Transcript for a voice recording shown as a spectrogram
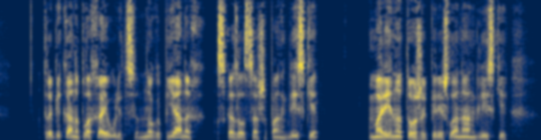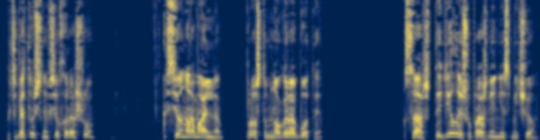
— Тропикана плохая улица, много пьяных, — сказал Саша по-английски, Марина тоже перешла на английский. «У тебя точно все хорошо?» «Все нормально, просто много работы». «Саш, ты делаешь упражнения с мячом?»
